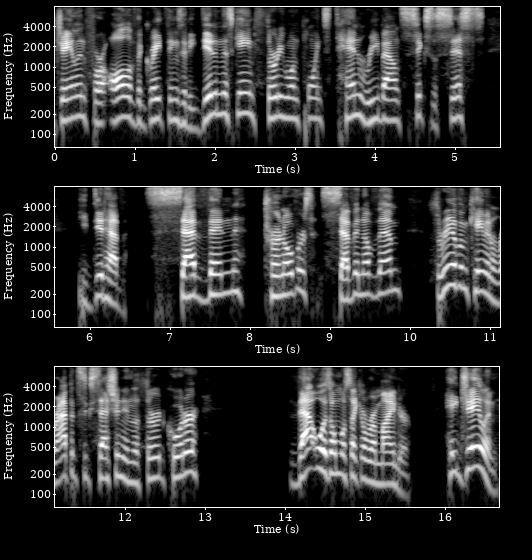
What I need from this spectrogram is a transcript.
Jaylen, for all of the great things that he did in this game 31 points, 10 rebounds, six assists. He did have seven turnovers, seven of them. Three of them came in rapid succession in the third quarter. That was almost like a reminder. Hey, Jaylen,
